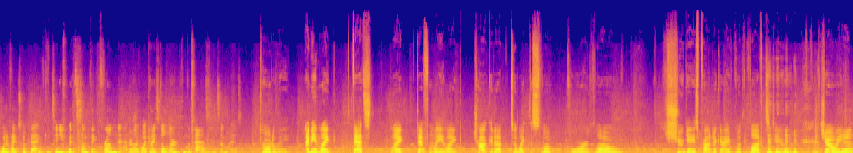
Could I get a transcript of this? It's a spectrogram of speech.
what if I took that and continued with something from that or like what can I still learn from the past hmm. in some ways? Totally. I mean, like, that's like definitely like chalk it up to like the slow core, low shoegaze project I would love to do with Joey. Yeah.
